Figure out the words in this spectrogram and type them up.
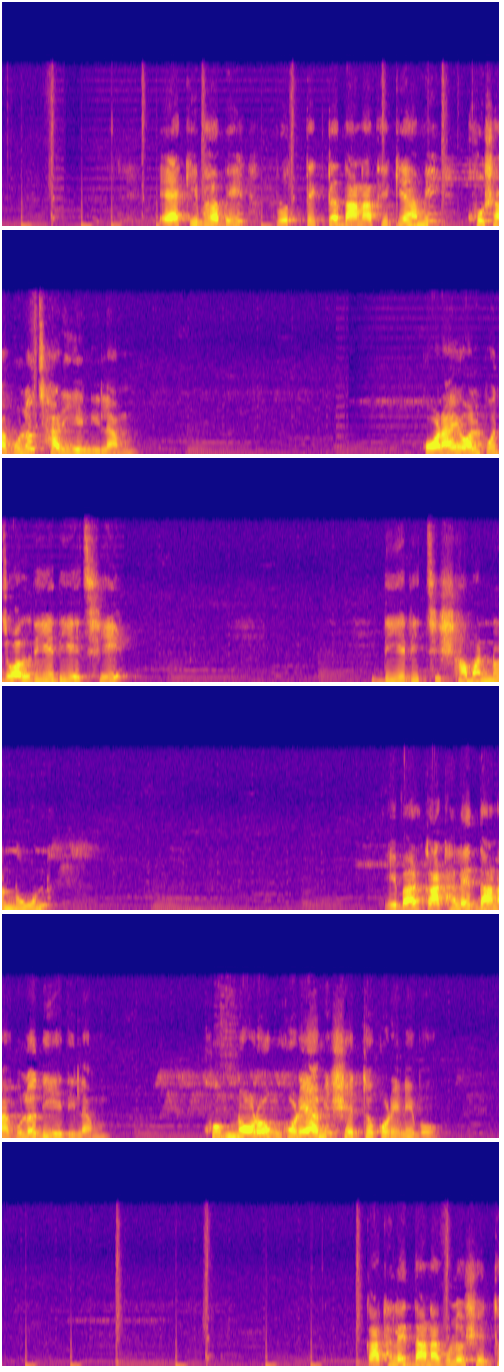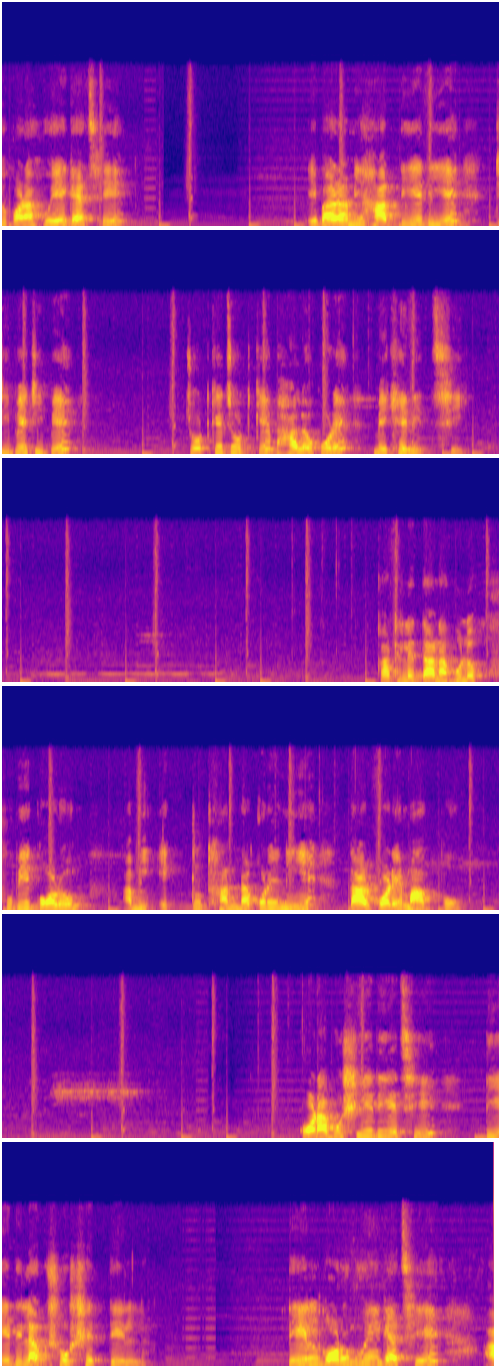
একইভাবে প্রত্যেকটা দানা থেকে আমি খোসাগুলো ছাড়িয়ে নিলাম। কড়াই অল্প জল দিয়ে দিয়েছি। দিয়ে দিচ্ছি সামান্য নুন। এবার কাঁঠালের দানাগুলো দিয়ে দিলাম। খুব নরম করে আমি সেদ্ধ করে নেব। কাঁঠালের দানাগুলো সেদ্ধ করা হয়ে গেছে। এবার আমি হাত দিয়ে দিয়ে টিপে টিপে চটকে চটকে ভালো করে মেখে নিচ্ছি। কাঁঠালের দানাগুলো খুবই গরম, আমি একটু ঠান্ডা করে নিয়ে তারপরে মাখবো। কড়া বসিয়ে দিয়েছি, দিয়ে দিলাম সর্ষের তেল। তেল গরম হয়ে গেছে,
